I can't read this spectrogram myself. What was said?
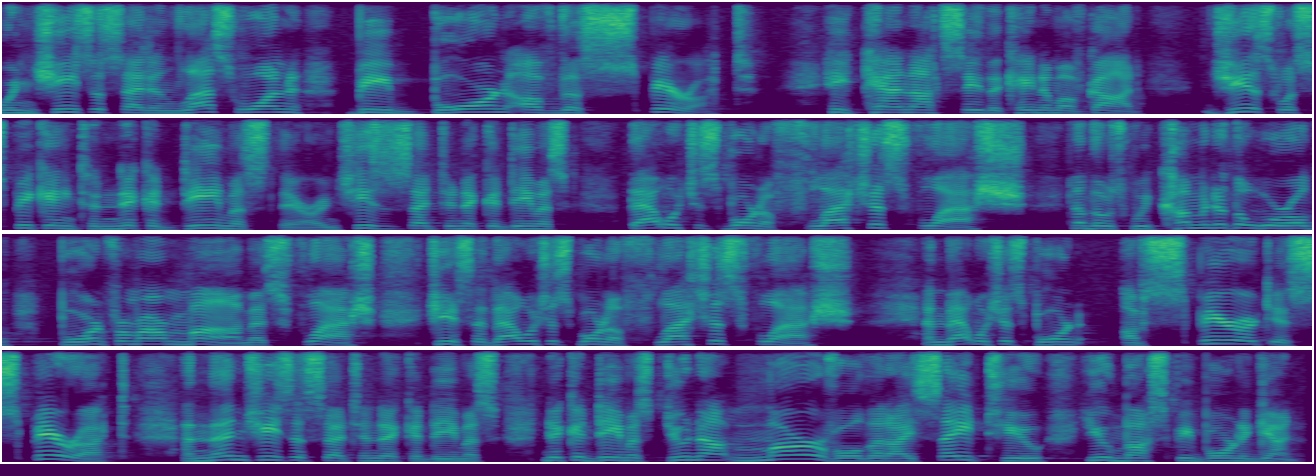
when Jesus said, Unless one be born of the Spirit, he cannot see the kingdom of God. Jesus was speaking to Nicodemus there, and Jesus said to Nicodemus, That which is born of flesh is flesh. In other words, we come into the world born from our mom as flesh. Jesus said, That which is born of flesh is flesh, and that which is born of spirit is spirit. And then Jesus said to Nicodemus, Nicodemus, do not marvel that I say to you, You must be born again.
